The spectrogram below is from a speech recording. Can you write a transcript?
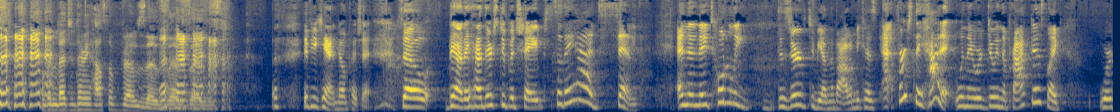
of the legendary House of Roses. If you can't, don't push it. So yeah, they had their stupid shapes. So they had synth. And then they totally deserved to be on the bottom because at first they had it when they were doing the practice, like we're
